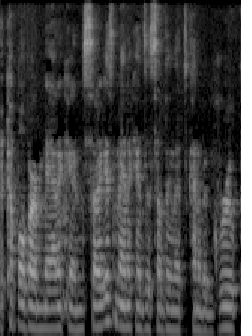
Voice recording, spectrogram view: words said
a couple of our mannequins. So I guess mannequins is something that's kind of a group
